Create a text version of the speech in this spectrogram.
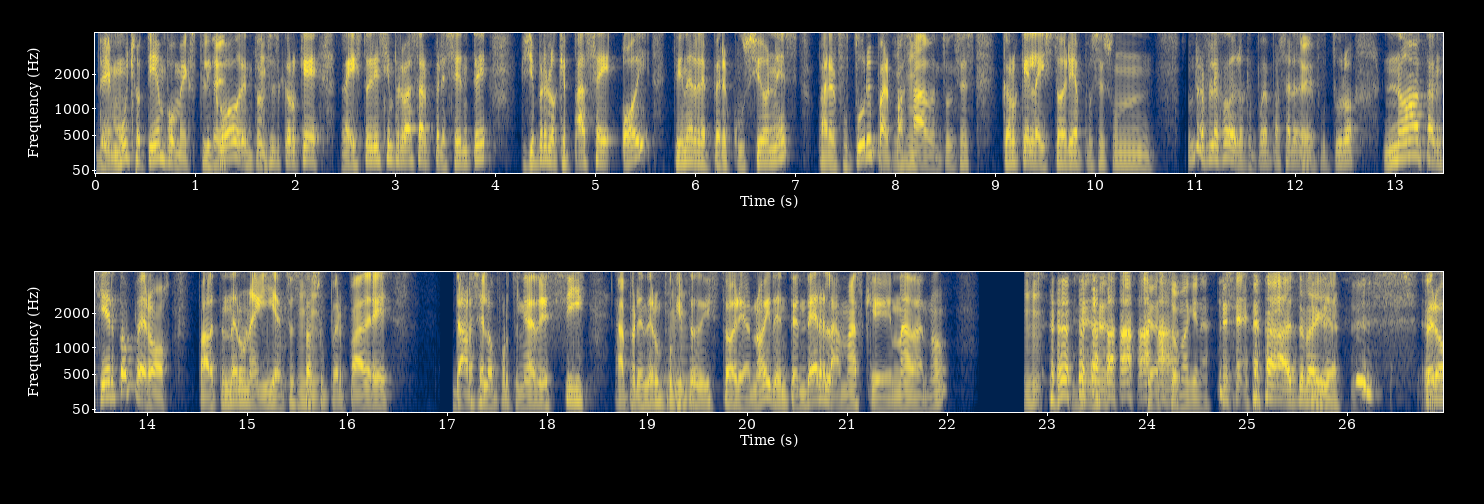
de mucho tiempo, me explicó. Entonces creo que la historia siempre va a estar presente y siempre lo que pase hoy tiene repercusiones para el futuro y para el pasado. Entonces creo que la historia pues es un, un reflejo de lo que puede pasar en el futuro. No tan cierto, pero para tener una guía. Entonces está súper padre darse la oportunidad de sí aprender un poquito de historia, ¿no? Y de entenderla más que nada, ¿no? Ujú. Su máquina. Pero Entonces,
